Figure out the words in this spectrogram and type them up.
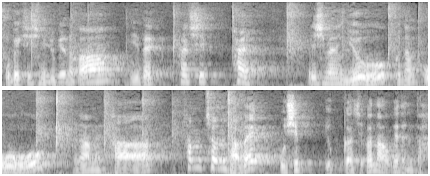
576에다가 288. 해주시면 6, 그 다음 5, 그 다음에 4, 3456까지가 나오게 된다.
